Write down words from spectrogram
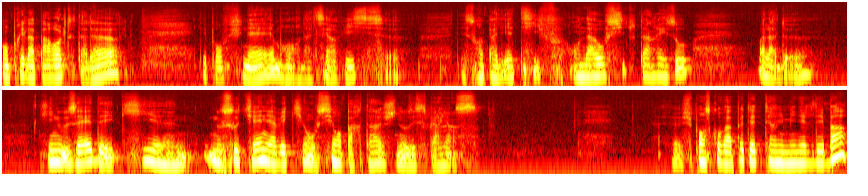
ont pris la parole tout à l'heure. Les pompes funèbres, on a le service euh, des soins palliatifs. On a aussi tout un réseau voilà, de, qui nous aident et qui euh, nous soutiennent et avec qui aussi on partage nos expériences. Euh, je pense qu'on va peut-être terminer le débat.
